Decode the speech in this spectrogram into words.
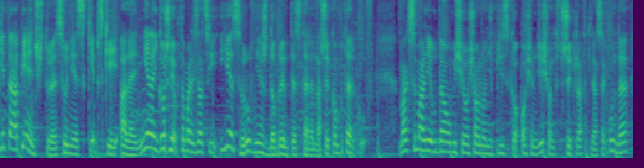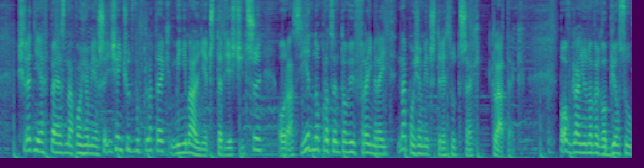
GTA 5, które słynie z kiepskiej, ale nie najgorszej optymalizacji, jest również dobrym testerem naszych komputerków. Maksymalnie udało mi się osiągnąć blisko 83 klatki na sekundę, średni FPS na poziomie 62 klatek, minimalnie 43 oraz 1% framerate na poziomie 43 klatek. Po wgraniu nowego BIOSu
